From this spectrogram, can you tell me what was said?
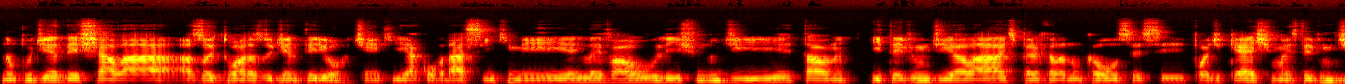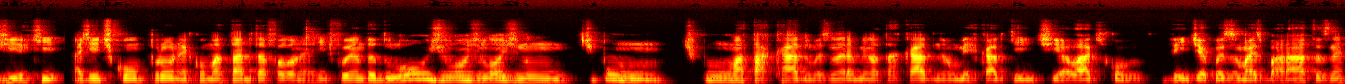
Não podia deixar lá às 8 horas do dia anterior. Tinha que acordar às 5 e meia e levar o lixo no dia e tal, né? E teve um dia lá, espero que ela nunca ouça esse podcast, mas teve um dia que a gente comprou, né? Como a Tabita falou, né? A gente foi andando longe, longe, longe, num tipo um, tipo um atacado, mas não era um atacado, né? Um mercado que a gente ia lá que vendia coisas mais baratas, né?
